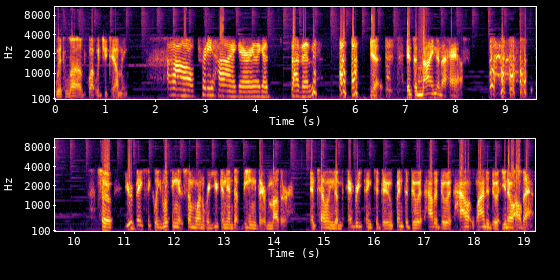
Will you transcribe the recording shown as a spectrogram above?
with love, what would you tell me? Oh, pretty high, Gary, like a seven. Yeah, it's a nine and a half. so you're basically looking at someone where you can end up being their mother and telling them everything to do, when to do it, how to do it, how why to do it, you know, all that.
